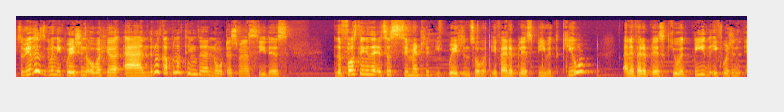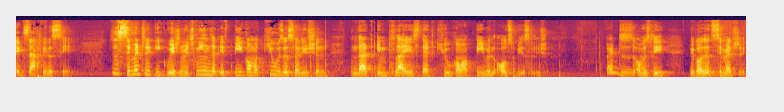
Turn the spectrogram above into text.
So we have this given equation over here and there are a couple of things that I noticed when I see this. The first thing is that it's a symmetric equation. So if I replace p with q and if I replace q with p, the equation is exactly the same. It's a symmetric equation, which means that if p comma q is a solution, then that implies that q comma p will also be a solution. Right? This is obviously because it's symmetric.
